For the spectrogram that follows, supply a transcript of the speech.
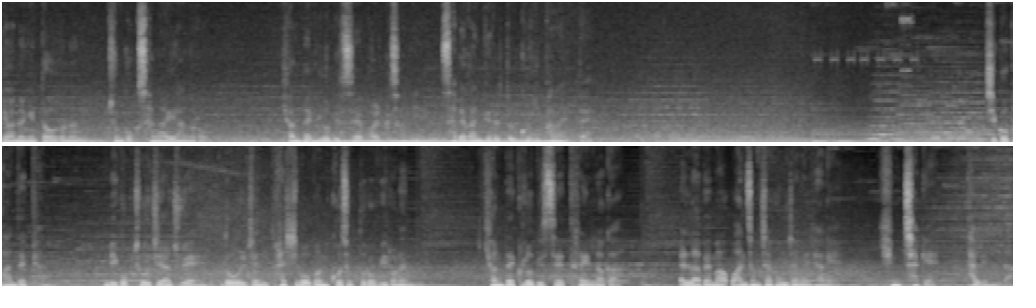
연행이 떠오르는 중국 상하이 항으로 현대 글로비스의 벌크선이 새벽 안개를 뚫고 입항할 때 지구 반대편 미국 조지아주의 노을진 85번 고속도로 위로는 현대 글로비스의 트레일러가 엘라베마 완성차 공장을 향해 힘차게 달립니다.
